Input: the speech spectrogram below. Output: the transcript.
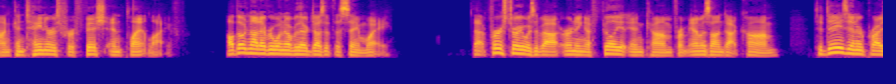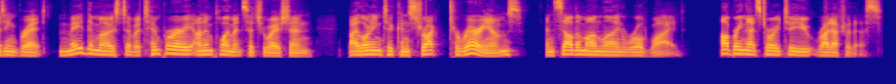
on containers for fish and plant life, although not everyone over there does it the same way. That first story was about earning affiliate income from Amazon.com. Today's enterprising Brit made the most of a temporary unemployment situation by learning to construct terrariums and sell them online worldwide. I'll bring that story to you right after this.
